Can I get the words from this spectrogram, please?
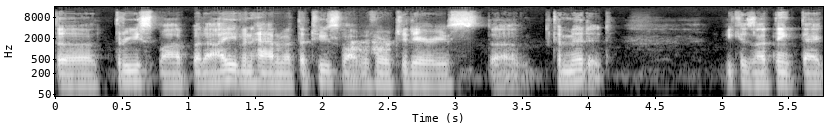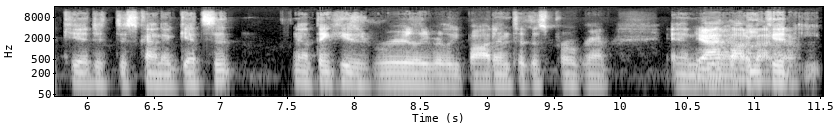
the, the three spot, but I even had him at the two spot before Chadarius uh, committed because I think that kid just kind of gets it. And I think he's really really bought into this program, and Yeah, you know, thought he about could that.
